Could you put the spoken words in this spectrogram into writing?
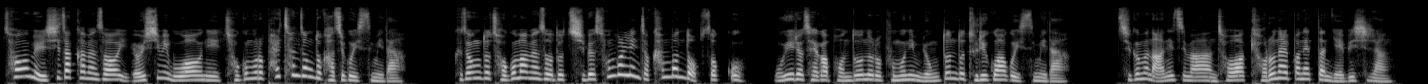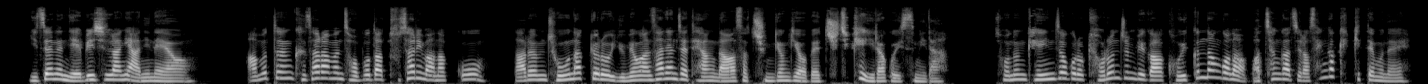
처음 일 시작하면서 열심히 모아오니 저금으로 8천 정도 가지고 있습니다. 그 정도 저금하면서도 집에 손 벌린 적 한 번도 없었고 오히려 제가 번 돈으로 부모님 용돈도 드리고 하고 있습니다. 지금은 아니지만 저와 결혼할 뻔했던 예비 신랑. 이제는 예비 신랑이 아니네요. 아무튼 그 사람은 저보다 두 살이 많았고 나름 좋은 학교로 유명한 4년제 대학 나와서 중견기업에 취직해 일하고 있습니다. 저는 개인적으로 결혼 준비가 거의 끝난 거나 마찬가지라 생각했기 때문에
